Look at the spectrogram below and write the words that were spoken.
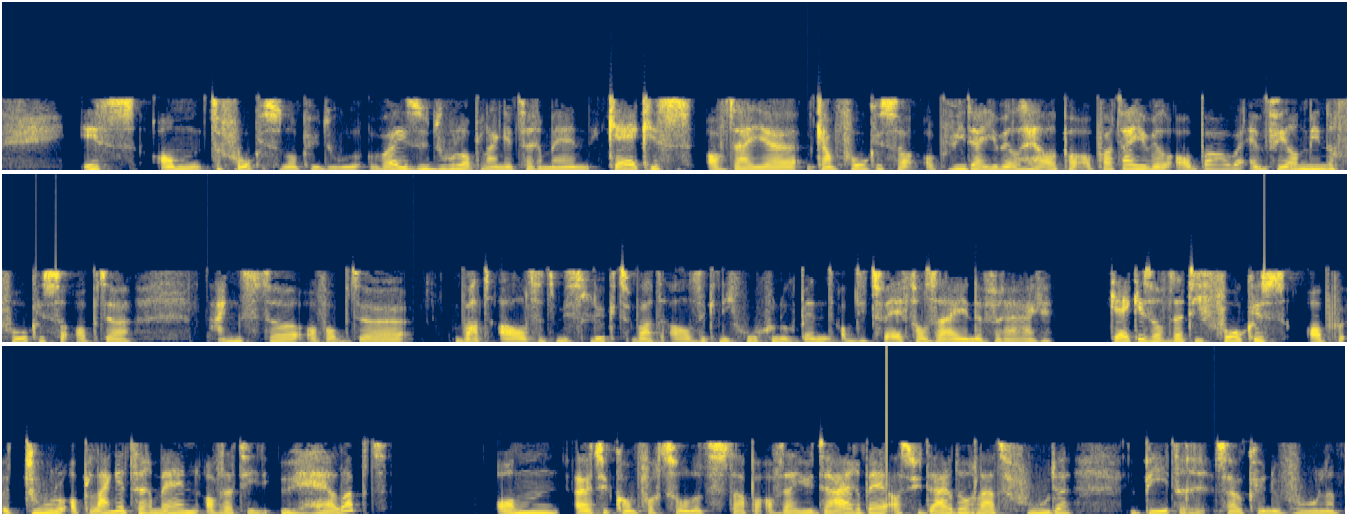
is om te focussen op je doel. Wat is je doel op lange termijn? Kijk eens of dat je kan focussen op wie dat je wil helpen, op wat dat je wil opbouwen en veel minder focussen op de angsten of op de wat als het mislukt, wat als ik niet goed genoeg ben, op die twijfelzaaiende vragen. Kijk eens of dat die focus op het doel op lange termijn, of dat die u helpt om uit uw comfortzone te stappen. Of dat u daarbij, als u daardoor laat voeden, beter zou kunnen voelen.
